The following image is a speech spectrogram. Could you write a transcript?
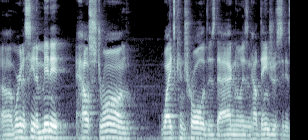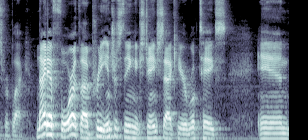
uh, we're going to see in a minute how strong white's control of this diagonal is and how dangerous it is for black. Knight f4, I thought a pretty interesting exchange sack here. Rook takes, and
